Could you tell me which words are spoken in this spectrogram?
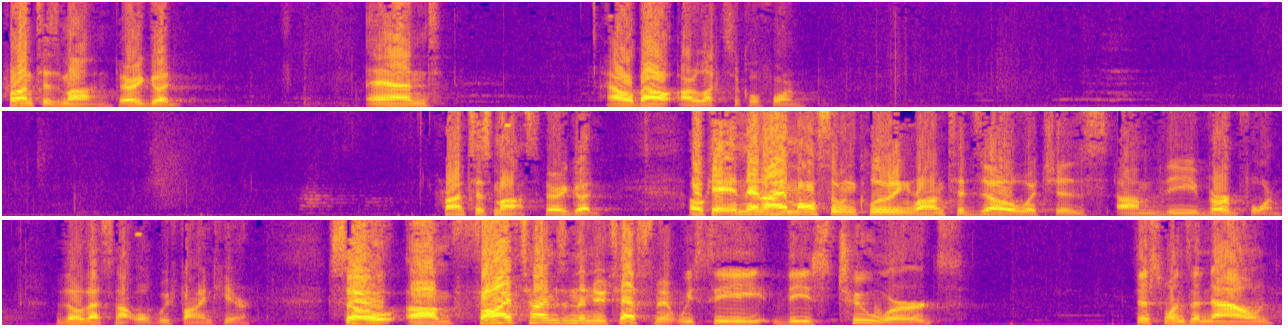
Harantisman. Very good. And how about our lexical form? Harantismas. Very good. Okay, and then I'm also including rantizo, which is um, the verb form, though that's not what we find here. So, um, five times in the New Testament we see these two words. This one's a noun,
